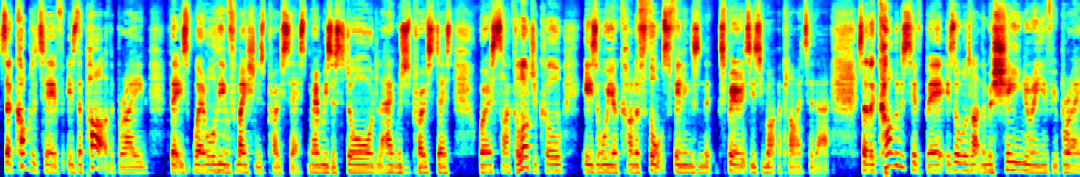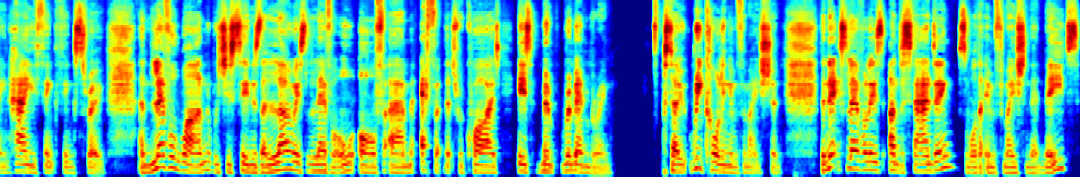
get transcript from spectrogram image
So cognitive is the part of the brain that is where all the information is processed. Memories are stored, language is processed, whereas psychological is all your kind of thoughts, feelings and experiences you might apply to that. So the cognitive bit is almost like the machinery of your brain, how you think things through. And level one, which is seen as the lowest level of um, effort that's required, is mem- remembering. So recalling information. The next level is understanding. So what that information then needs.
